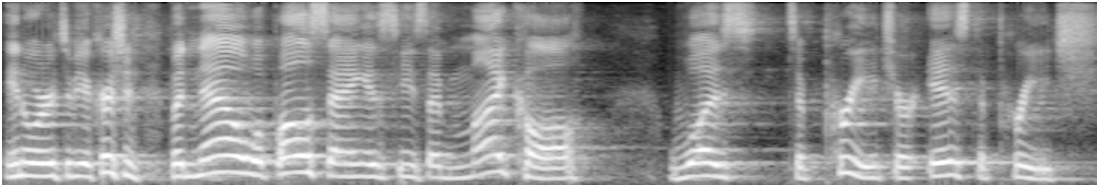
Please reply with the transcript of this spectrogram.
in order to be a Christian. But now, what Paul's saying is, he said, My call was to preach or is to preach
